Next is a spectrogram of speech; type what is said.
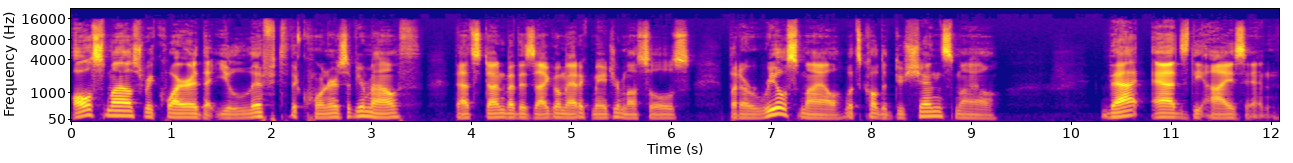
All smiles require that you lift the corners of your mouth. That's done by the zygomatic major muscles. But a real smile, what's called a Duchenne smile, that adds the eyes in.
